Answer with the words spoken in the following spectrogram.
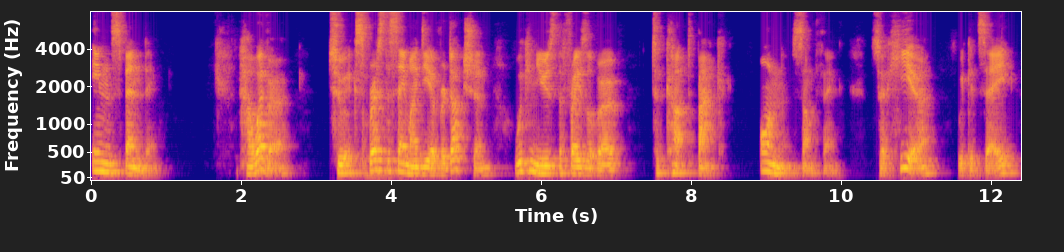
in spending. However, to express the same idea of reduction, we can use the phrasal verb to cut back on something. So here we could say,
